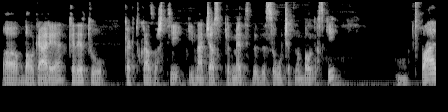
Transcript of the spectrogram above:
а, България, където както казваш ти, една част от предметите да се учат на български, това е,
